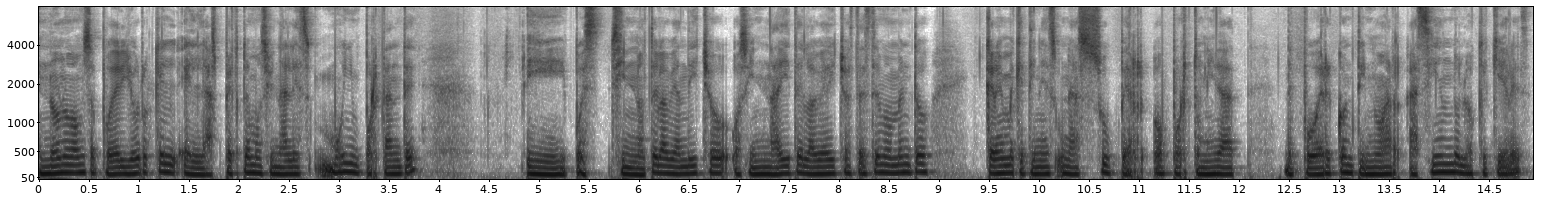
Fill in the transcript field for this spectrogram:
no nos vamos a poder. Yo creo que el, aspecto emocional es muy importante. Y pues si no te lo habían dicho o si nadie te lo había dicho hasta este momento, créeme que tienes una súper oportunidad de poder continuar haciendo lo que quieres.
